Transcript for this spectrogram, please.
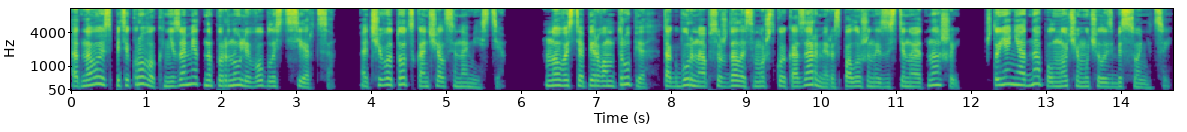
одного из пятикровок незаметно пырнули в область сердца, отчего тот скончался на месте. Новость о первом трупе так бурно обсуждалась в мужской казарме, расположенной за стеной от нашей, что я не одна полночи мучилась бессонницей.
